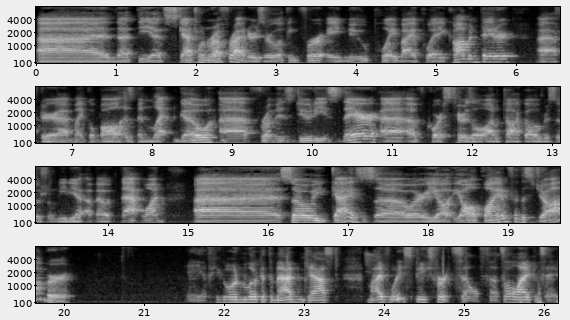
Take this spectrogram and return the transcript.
Uh, that the uh, Saskatchewan Roughriders are looking for a new play by play commentator after uh, Michael Ball has been let go uh, from his duties there. Uh, of course, there was a lot of talk all over social media about that one. Uh, so, guys, are y'all, y'all applying for this job or? Hey, if you go and look at the Madden cast, my voice speaks for itself. That's all I can say.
